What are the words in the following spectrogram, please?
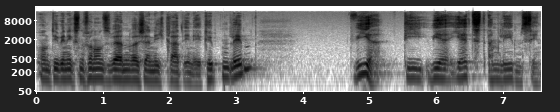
und die wenigsten von uns werden wahrscheinlich gerade in Ägypten leben, wir, die wir jetzt am Leben sind,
